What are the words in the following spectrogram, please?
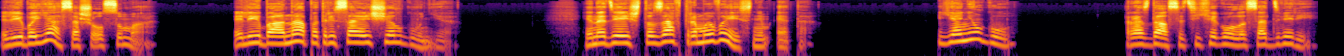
Либо я сошел с ума, либо она потрясающая лгунья. И надеюсь, что завтра мы выясним это. «Я не лгу», — раздался тихий голос от двери.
